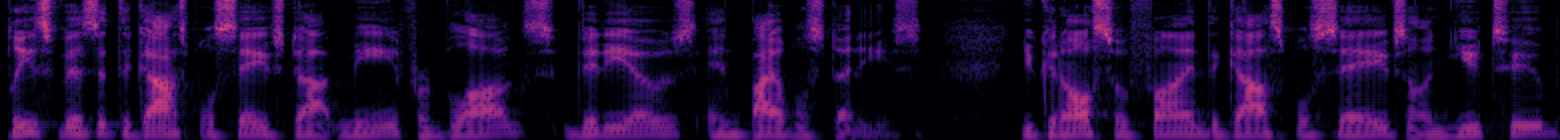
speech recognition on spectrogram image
Please visit thegospelsaves.me for blogs, videos, and Bible studies. You can also find the Gospel Saves on YouTube,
